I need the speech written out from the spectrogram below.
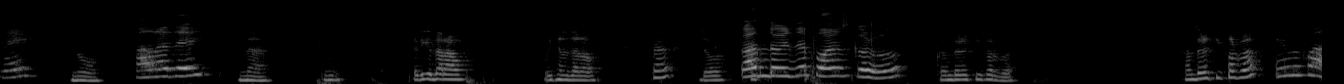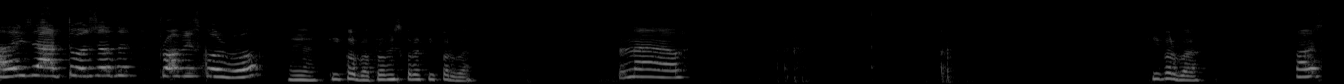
নেই। নো। ফালা দেই। না। তুমি এদিকে দাঁড়াও। ওইখানে দাঁড়াও। হ্যাঁ। যাও। পয়স করব। কান ধরে কি করবা? কান ধরে কি করবা? আমি ফালাইছি আর তোর সাথে প্রমিস করব। হ্যাঁ কি করবা? প্রমিস করো কি করবা? না। কি করবা? প্রমিস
